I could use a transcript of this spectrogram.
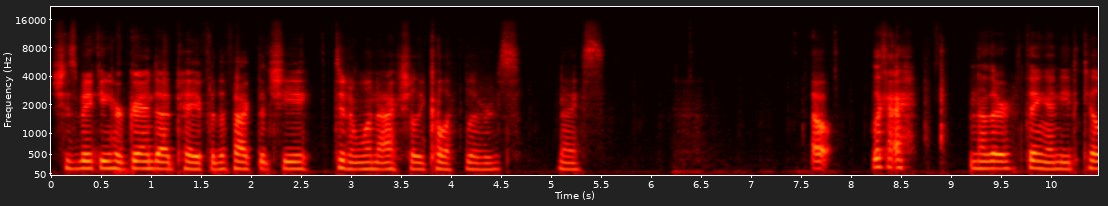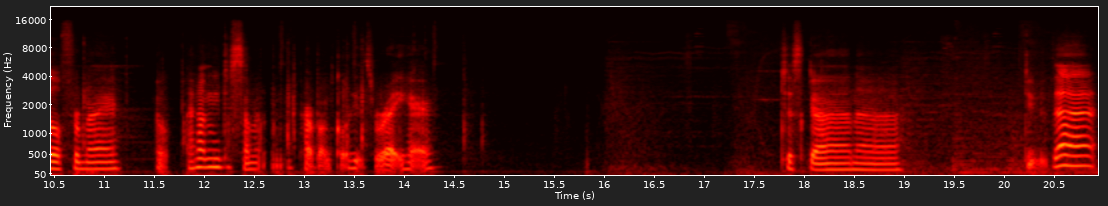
she's making her granddad pay for the fact that she didn't want to actually collect livers. Nice. Oh, look, I another thing I need to kill for my. Oh, I don't need to summon Carbuncle. He's right here. Just gonna do that.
